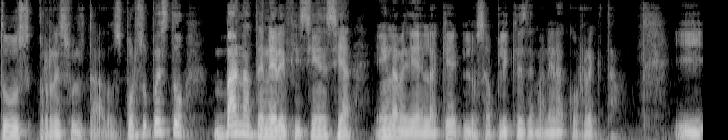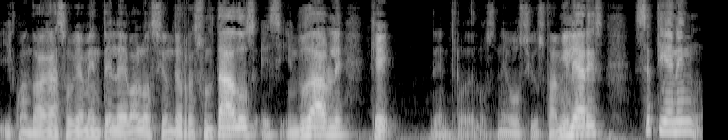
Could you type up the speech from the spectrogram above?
tus resultados. Por supuesto, van a tener eficiencia en la medida en la que los apliques de manera correcta. Y, cuando hagas obviamente la evaluación de resultados, es indudable que dentro de los negocios familiares se tienen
